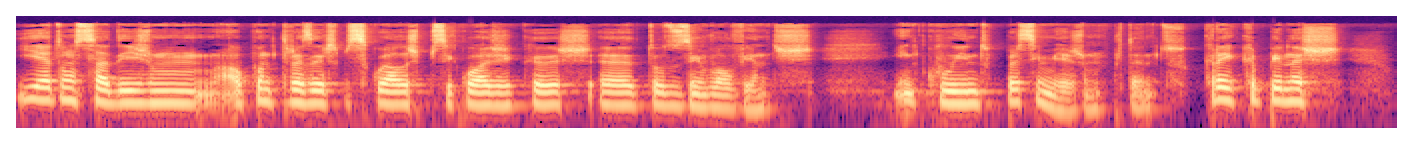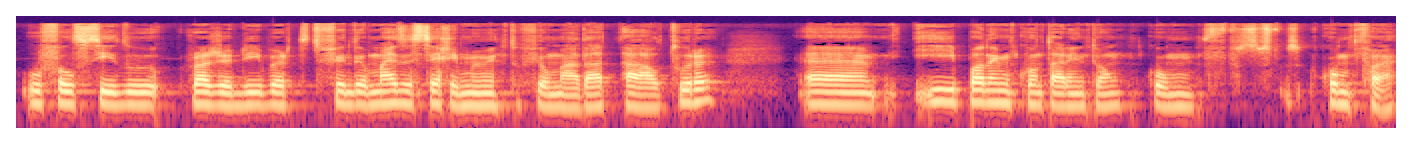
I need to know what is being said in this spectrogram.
e é de um sadismo ao ponto de trazer sequelas psicológicas a todos os envolventes incluindo para si mesmo. Portanto, creio que apenas o falecido Roger Ebert defendeu mais acerrimamente o filme à, à altura uh, e podem-me contar então como, como fã.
